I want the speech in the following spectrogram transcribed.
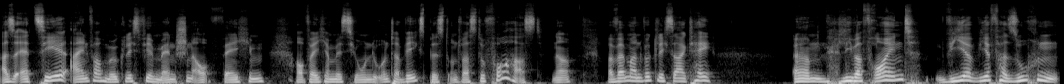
Also erzähl einfach möglichst vielen Menschen, auf welchem, auf welcher Mission du unterwegs bist und was du vorhast. Ne? Weil wenn man wirklich sagt, hey, ähm, lieber Freund, wir, wir versuchen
